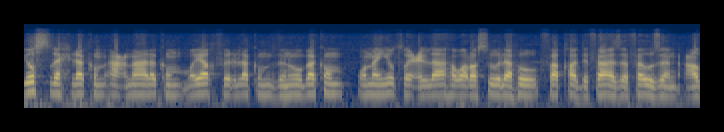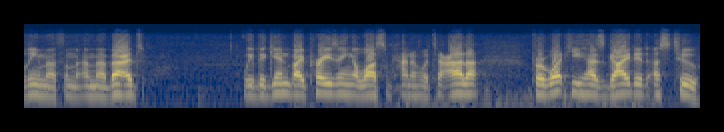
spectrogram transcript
يصلح لكم أعمالكم ويغفر لكم ذنوبكم ومن يطع الله ورسوله فقد فاز فوزا عظيما ثم أما بعد We begin by praising Allah subhanahu wa ta'ala for what He has guided us to,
